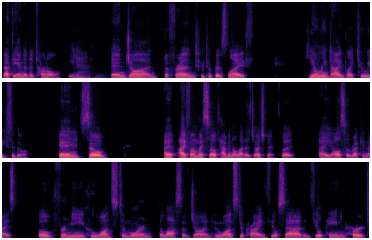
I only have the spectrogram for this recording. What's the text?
at the end of the tunnel. Yeah. And John, the friend who took his life, he only died like two weeks ago. And yeah. so I, I found myself having a lot of judgment, but I also recognized, oh, for me, who wants to mourn the loss of John, who wants to cry and feel sad and feel pain and hurt,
